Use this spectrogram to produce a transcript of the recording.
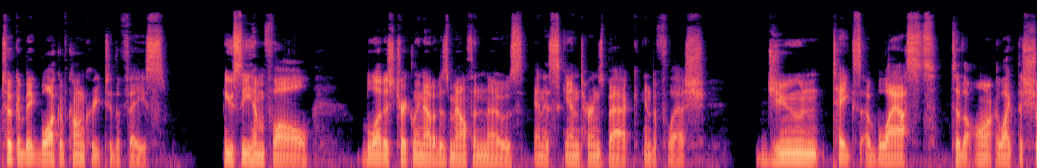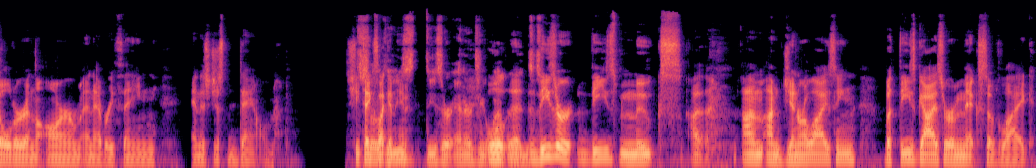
took a big block of concrete to the face you see him fall blood is trickling out of his mouth and nose and his skin turns back into flesh june takes a blast to the arm like the shoulder and the arm and everything and is just down she takes So like an these, these are energy well, uh, weapons. these are these mooks. I, I'm I'm generalizing, but these guys are a mix of like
